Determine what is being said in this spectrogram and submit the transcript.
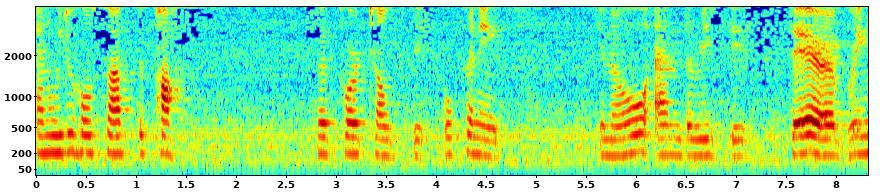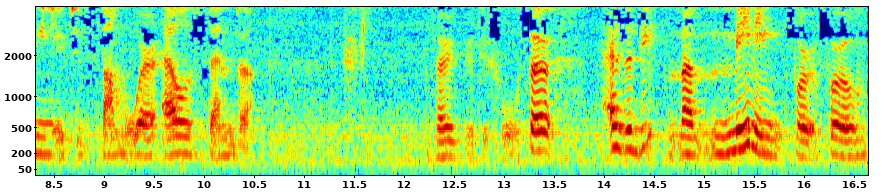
And we do also have the path so portal this opening you know and there is this stair bringing you to somewhere else and uh, very beautiful. So as a deep uh, meaning for for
